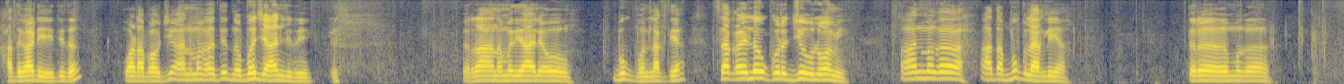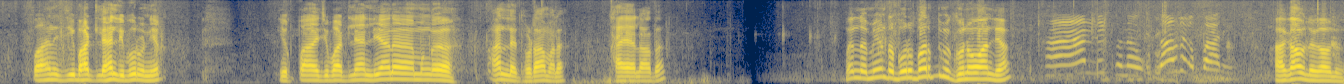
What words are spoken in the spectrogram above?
हातगाडी आहे तिथं. वडापावची आणि मग तिथनं भजी आणली ते. रानामध्ये आल्यावर भूक पण लागते. सकाळी लवकरच जेवलो आम्ही. आणि मग आता भूक लागली. या तर मग पाण्याची बाटली आणली भरून एक. एक पाण्याची बाटली आणली आणि मग आणलाय थोडं आम्हाला खायला आता. म्हणलं मेंढर बरोबर तुम्ही खुनव आणल्या. हा आणली. गावलं गावलं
